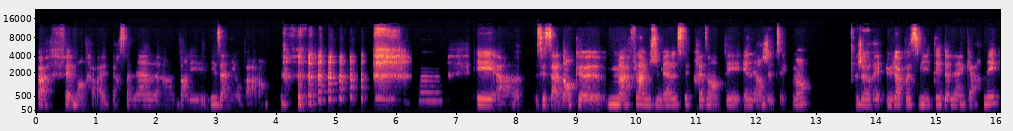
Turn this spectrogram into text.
pas fait mon travail personnel euh, dans les, années auparavant. Et c'est ça. Donc, ma flamme jumelle s'est présentée énergétiquement. J'aurais eu la possibilité de l'incarner,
